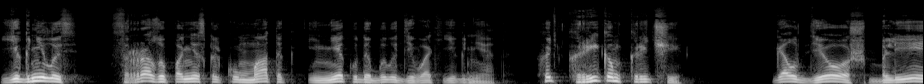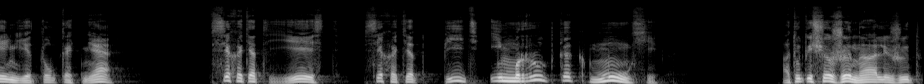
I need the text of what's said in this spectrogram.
Ягнилось сразу по нескольку маток, и некуда было девать ягнят. Хоть криком кричи. Галдеж, бленье, толкотня. Все хотят есть, все хотят пить и мрут, как мухи. А тут еще жена лежит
